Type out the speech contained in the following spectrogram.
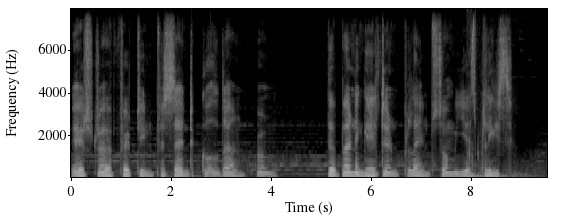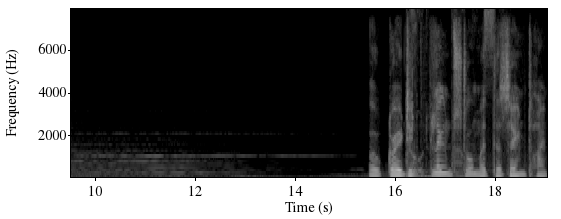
Extra 15% cooldown from the burning hidden flame. Some yes, please. Oh, Upgraded flamestorm at the same time.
